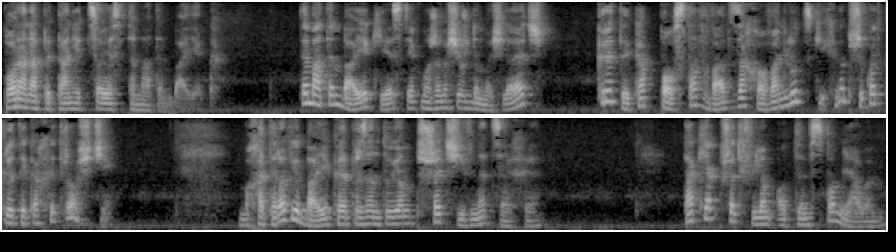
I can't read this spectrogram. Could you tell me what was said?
Pora na pytanie, co jest tematem bajek. Tematem bajek jest, jak możemy się już domyśleć, krytyka postaw wad zachowań ludzkich, na przykład krytyka chytrości. Bohaterowie bajek reprezentują przeciwne cechy. Tak jak przed chwilą o tym wspomniałem.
